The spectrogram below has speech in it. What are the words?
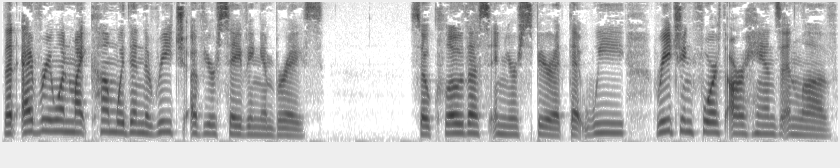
that everyone might come within the reach of your saving embrace. So clothe us in your spirit, that we, reaching forth our hands in love,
